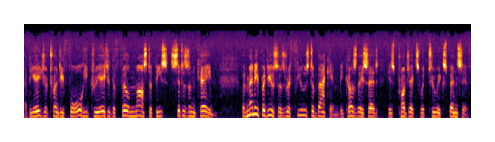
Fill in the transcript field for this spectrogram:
At the age of 24, he created the film masterpiece Citizen Kane. But many producers refused to back him because they said his projects were too expensive.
